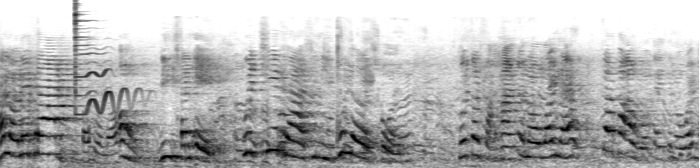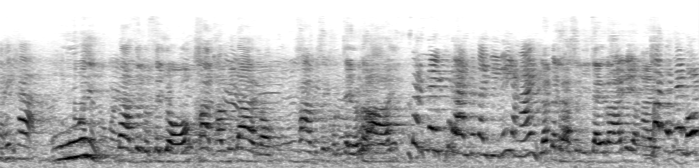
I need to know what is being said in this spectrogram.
ฮัลโหลในพรานอ๋อนี่ฉันเอง วิชิราชินีผู้เลอโฉมเพื่อจะสังหารสโนไว้แล้ว เจ้าก็เอาหัวใจสโนไว้มาให้ข้าอุ้ยน่าสยดสยองข้าทำไม่ได้หรอกข้าไม่ใช่คนใจร้าย เป็นในพรานจะใจดีได้ยังไง แล้วเป็นราชินีใจร้ายได้ยังไงข้าเป็นแม่มด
